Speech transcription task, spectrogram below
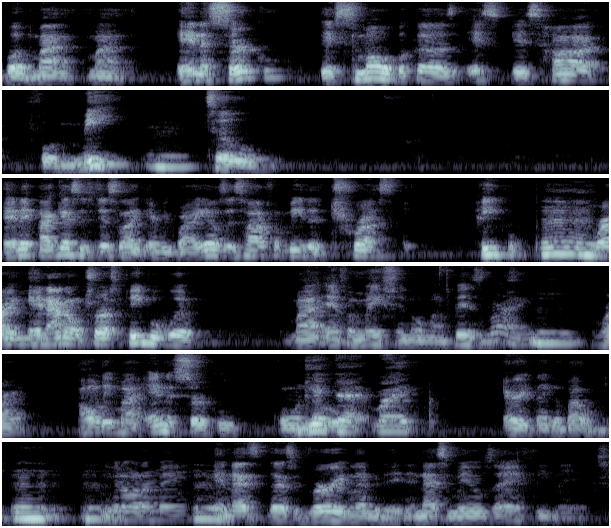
but my my inner circle is small because it's it's hard for me Mhm. to and it, I guess it's just like everybody else. It's hard for me to trust people, Mhm. right? And I don't trust people with my information or my business, Right. Right? only my inner circle gonna Get that right. everything about me. Mm-hmm. You know what I mean? Mhm. And that's that's very limited, and that's males and females.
